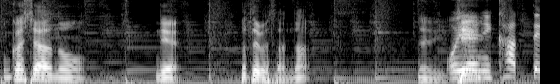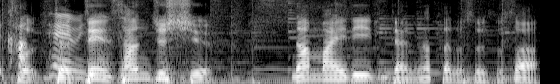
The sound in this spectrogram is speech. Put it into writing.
昔あのね例えばさな何親に買って買っそうじゃあ全てみたいな。30種何枚入りみたいになったとするとさ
